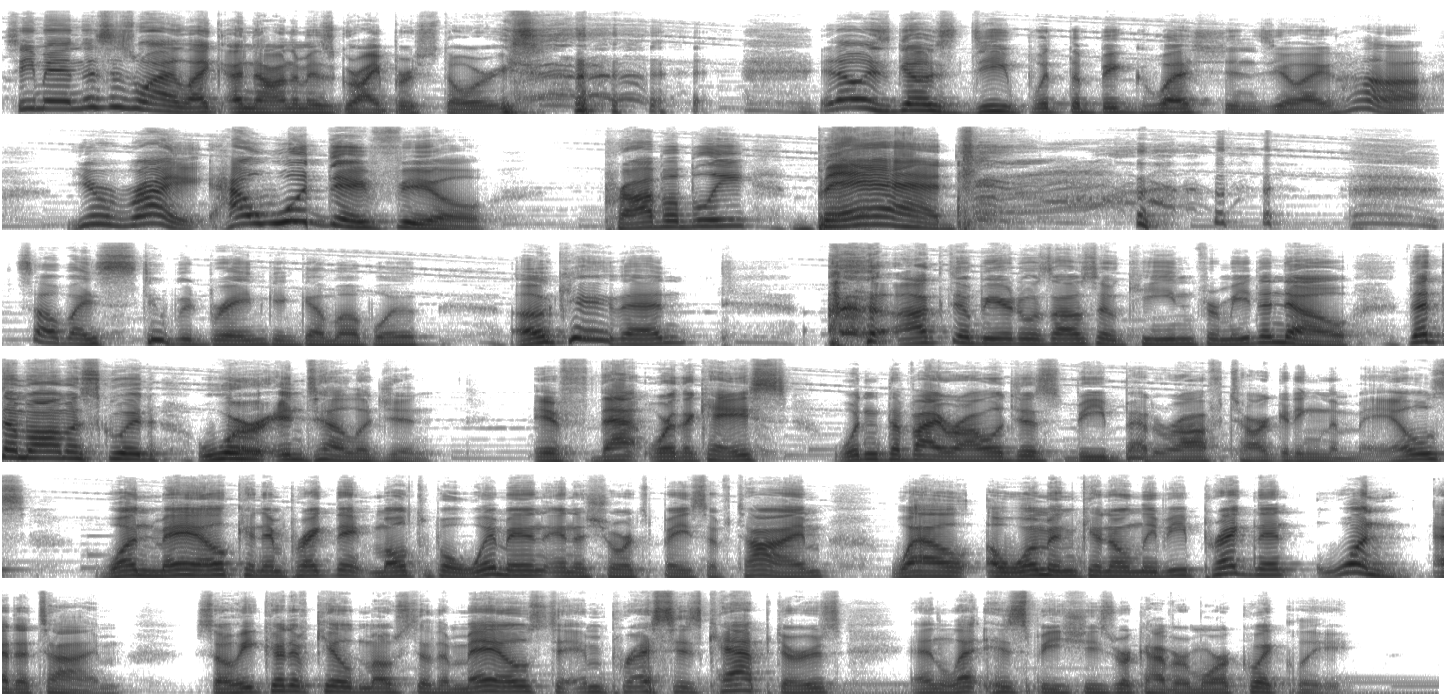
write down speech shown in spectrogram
See, man, this is why I like anonymous griper stories. it always goes deep with the big questions. You're like, huh, you're right. How would they feel? Probably bad. That's all my stupid brain can come up with. Okay, then. Octobeard was also keen for me to know that the mama squid were intelligent. If that were the case, wouldn't the virologist be better off targeting the males? One male can impregnate multiple women in a short space of time, while a woman can only be pregnant one at a time. So he could have killed most of the males to impress his captors and let his species recover more quickly.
